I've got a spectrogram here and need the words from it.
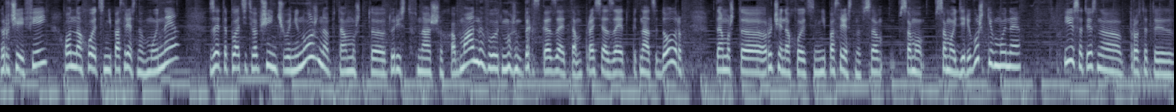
ручей Фей. Он находится непосредственно в Муйне. За это платить вообще ничего не нужно, потому что туристов наших обманывают, можно так сказать, там, прося за это 15 долларов, потому что ручей находится непосредственно в, сам, в, само, в самой деревушке в Муйне. И, соответственно, просто ты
